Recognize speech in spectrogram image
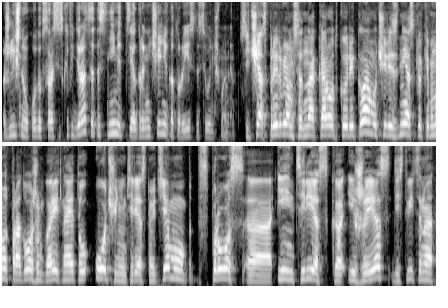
жилищного кодекса Российской Федерации, это снимет те ограничения, которые есть на сегодняшний момент. Сейчас прервемся на короткую рекламу. Через несколько минут продолжим говорить на эту очень интересную тему. Спрос э, и интерес к ИЖС действительно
